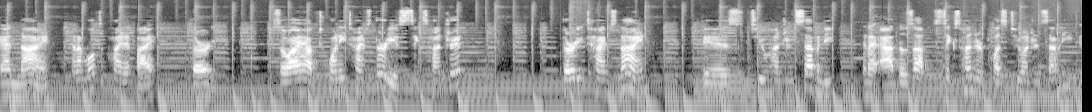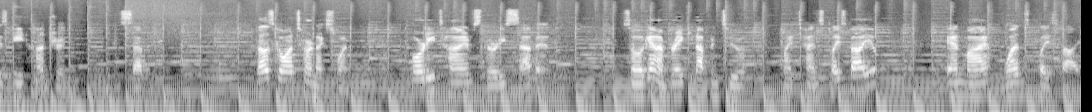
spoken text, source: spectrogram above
and 9, and I'm multiplying it by 30. So I have 20 times 30 is 600. 30 times 9 is 270, and I add those up. 600 plus 270 is 870. Now let's go on to our next one. 40 times 37. So again, I'm breaking up into my tens place value and my ones place value.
